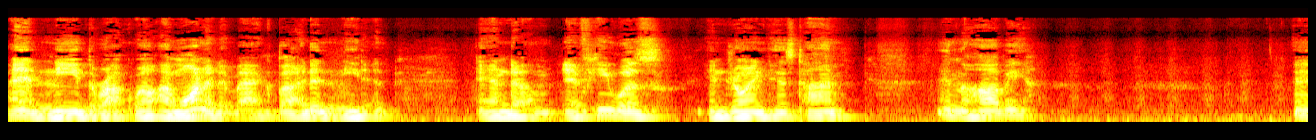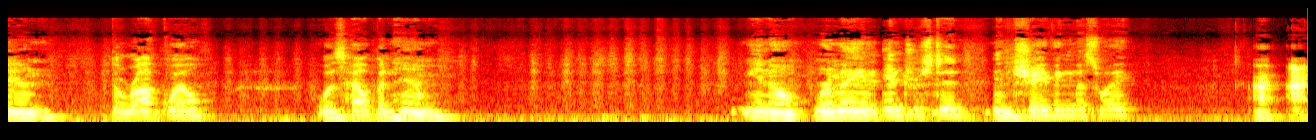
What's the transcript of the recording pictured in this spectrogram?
I didn't need the Rockwell. I wanted it back, but I didn't need it. And um, if he was enjoying his time in the hobby, and the Rockwell was helping him, you know, remain interested in shaving this way, I, I,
